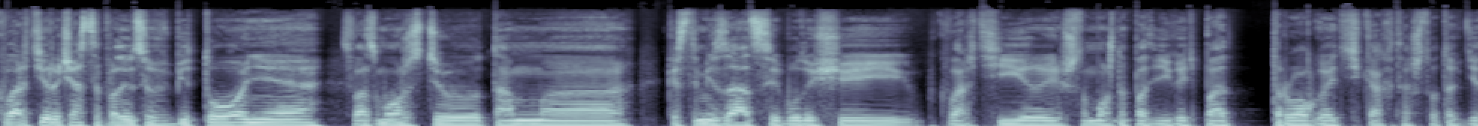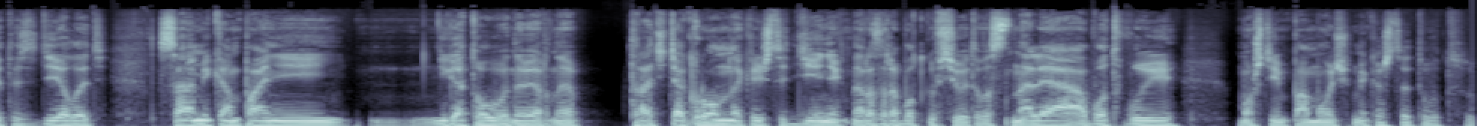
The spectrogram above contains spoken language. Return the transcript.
Квартиры часто продаются в бетоне, с возможностью там э, кастомизации будущей квартиры, что можно подвигать под трогать, как-то что-то где-то сделать. Сами компании не готовы, наверное, тратить огромное количество денег на разработку всего этого с нуля, а вот вы можете им помочь. Мне кажется, это вот, э,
